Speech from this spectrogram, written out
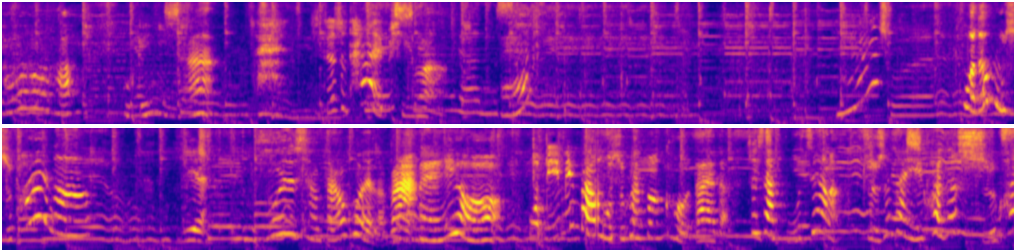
好，好，好，好，我给你拿。哎，你真是太拼了。哎，嗯，我的五十块呢？爷，你不会是想反悔了吧？没有，我明明把五十块放口袋的，这下不见了，只剩下一块跟十块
